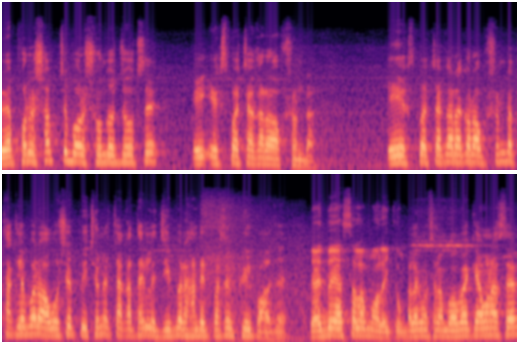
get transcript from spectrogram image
র্যাফরের সবচেয়ে বড় সৌন্দর্য হচ্ছে এই এক্সপার চাকার অপশনটা। এই এক্সপার চাকা রাখার অপশনটা থাকলে পরে অবশ্যই পিছনে চাকা থাকলে জিপের হান্ড্রেড পার্সেন্ট ফিল পাওয়া যায়। জাহিদ ভাই আসসালামু আলাইকুম। ওয়ালাইকুম আসসালাম বাবা কেমন আছেন?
